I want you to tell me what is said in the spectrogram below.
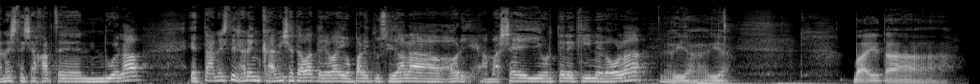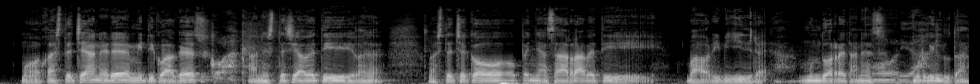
anestesia jartzen induela. Eta anestesiaren kamiseta bat ere bai oparitu zidala hori, amasei urterekin edo hola. Egia, egia. Bai, eta bueno, gaztetxean ere mitikoak ez. Mitikoak. Anestesia beti, ga- gaztetxeko peña zaharra beti, ba hori bili dira, mundu horretan ez, murgilduta.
